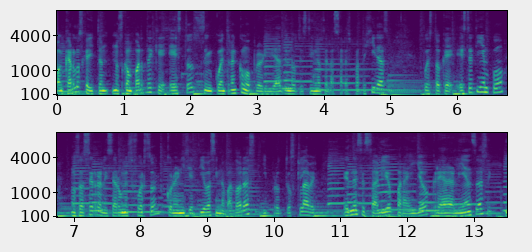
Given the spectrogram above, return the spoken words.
Juan Carlos Hayton nos comparte que estos se encuentran como prioridad en los destinos de las áreas protegidas, puesto que este tiempo nos hace realizar un esfuerzo con iniciativas innovadoras y productos clave. Es necesario para ello crear alianzas y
